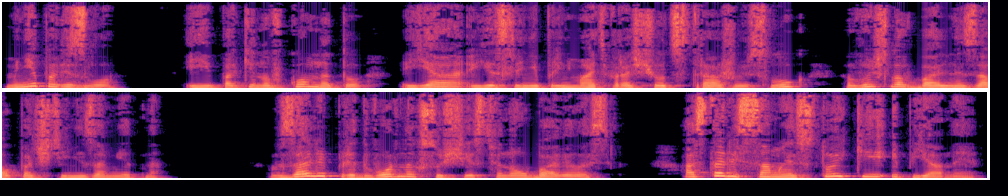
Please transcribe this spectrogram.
Мне повезло, и, покинув комнату, я, если не принимать в расчет стражу и слуг, вышла в бальный зал почти незаметно. В зале придворных существенно убавилось. Остались самые стойкие и пьяные.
